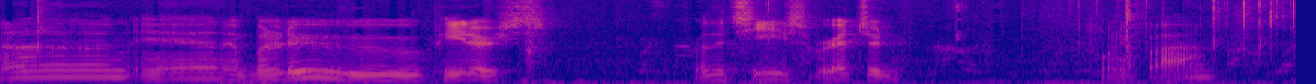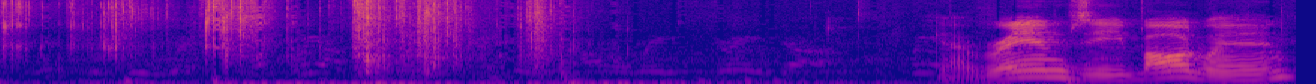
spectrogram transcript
99 and a blue Peters for the Chiefs, Richard. 25. Ramsey, Baldwin.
